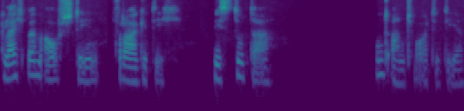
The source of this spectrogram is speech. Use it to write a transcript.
gleich beim Aufstehen, frage dich, bist du da? Und antworte dir.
